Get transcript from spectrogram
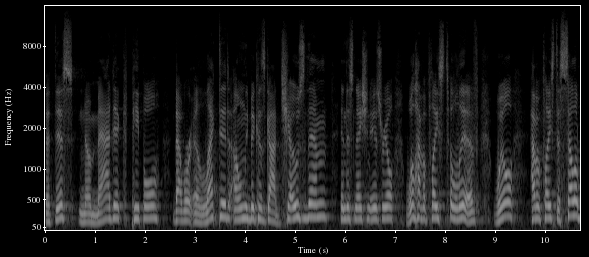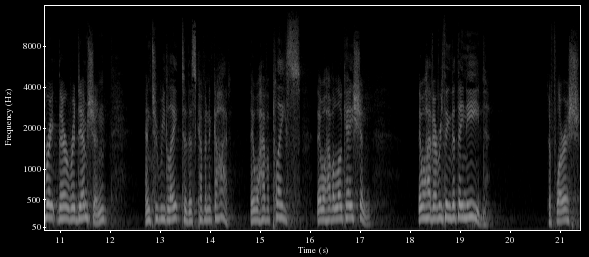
that this nomadic people that were elected only because God chose them in this nation, Israel, will have a place to live, will have a place to celebrate their redemption, and to relate to this covenant God. They will have a place, they will have a location, they will have everything that they need to flourish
